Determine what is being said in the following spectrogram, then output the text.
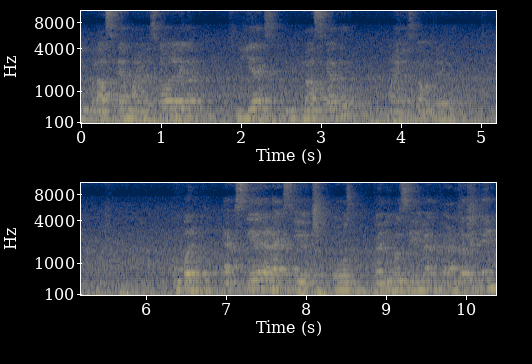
ये प्लस का माइनस का हो जाएगा? थ्री एक्स यदि प्लस का तो माइनस का हो जाएगा। ऊपर x square and x square तो वेरिएबल सेम है ऐड कर लेते हैं।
